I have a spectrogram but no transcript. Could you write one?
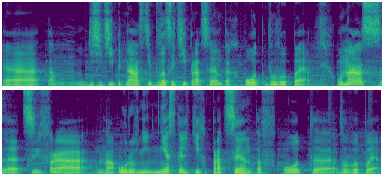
э, там, 10, 15, 20 процентах от ВВП. У нас э, цифра на уровне нескольких процентов от э, ВВП.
